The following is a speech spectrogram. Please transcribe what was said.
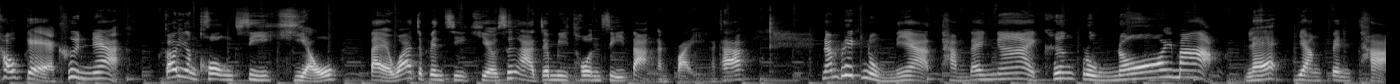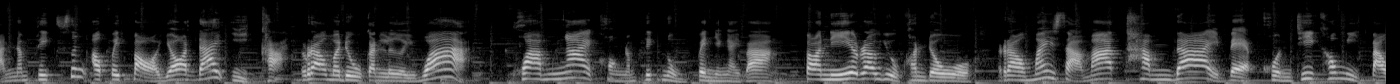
เขาแก่ขึ้นเนี่ยก็ยังคงสีเขียว แต่ว่าจะเป็นสีเขียวซึ่งอาจจะมีโทนสีต่างกันไปนะคะ น้ำพริกหนุ่มเนี่ยทำได้ง่ายเครื่องปรุงน้อยมาก และยังเป็นฐานน้ำพริกซึ่งเอาไปต่อยอดได้อีกค่ะ เรามาดูกันเลยว่า ความง่ายของน้ำพริกหนุ่มเป็นยังไงบ้าง ตอนนี้เราอยู่คอนโด เราไม่สามารถทำได้แบบคนที่เขามีเตา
